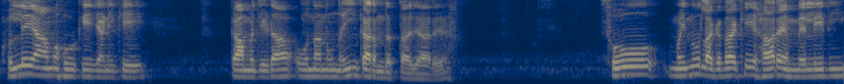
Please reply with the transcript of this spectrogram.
ਖੁੱਲੇ ਆਮ ਹੋ ਕੇ ਜਾਣੀ ਕਿ ਕੰਮ ਜਿਹੜਾ ਉਹਨਾਂ ਨੂੰ ਨਹੀਂ ਕਰਨ ਦਿੱਤਾ ਜਾ ਰਿਹਾ। ਸੋ ਮੈਨੂੰ ਲੱਗਦਾ ਕਿ ਹਰ ਐਮਐਲਏ ਦੀ,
